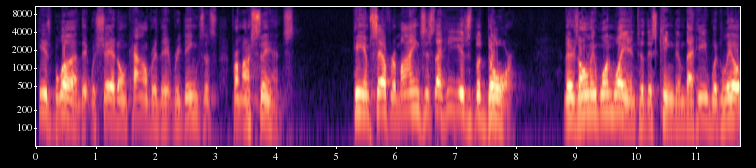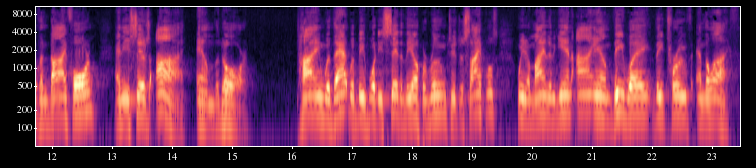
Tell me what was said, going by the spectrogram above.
His blood that was shed on Calvary that redeems us from our sins. He himself reminds us that he is the door. There's only one way into this kingdom that he would live and die for, and he says, I am the door. Tying with that would be what he said in the upper room to his disciples. We remind them again, I am the way, the truth, and the life.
